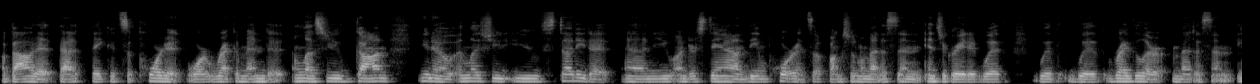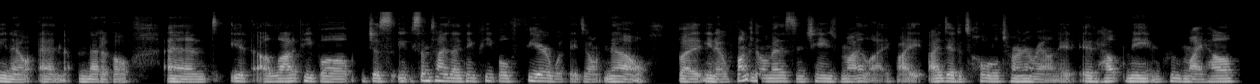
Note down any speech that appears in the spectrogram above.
about it that they could support it or recommend it unless you've gone, you know, unless you you've studied it and you understand the importance of functional medicine integrated with with with regular medicine, you know, and medical. And it, a lot of people just sometimes I think people fear what they don't know. But you know, functional medicine changed my life. I I did a total turnaround. It it helped me improve my health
